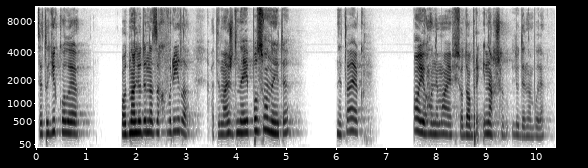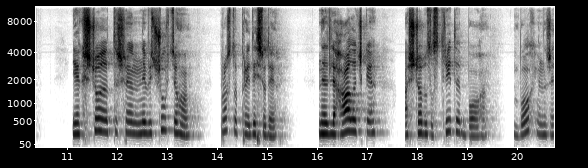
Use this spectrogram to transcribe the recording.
Це тоді, коли одна людина захворіла, а ти маєш до неї позвонити. Не так, як о, його немає, все добре, інакша людина буде. Якщо ти ще не відчув цього, просто прийди сюди. Не для галочки, а щоб зустріти Бога. Бог він вже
